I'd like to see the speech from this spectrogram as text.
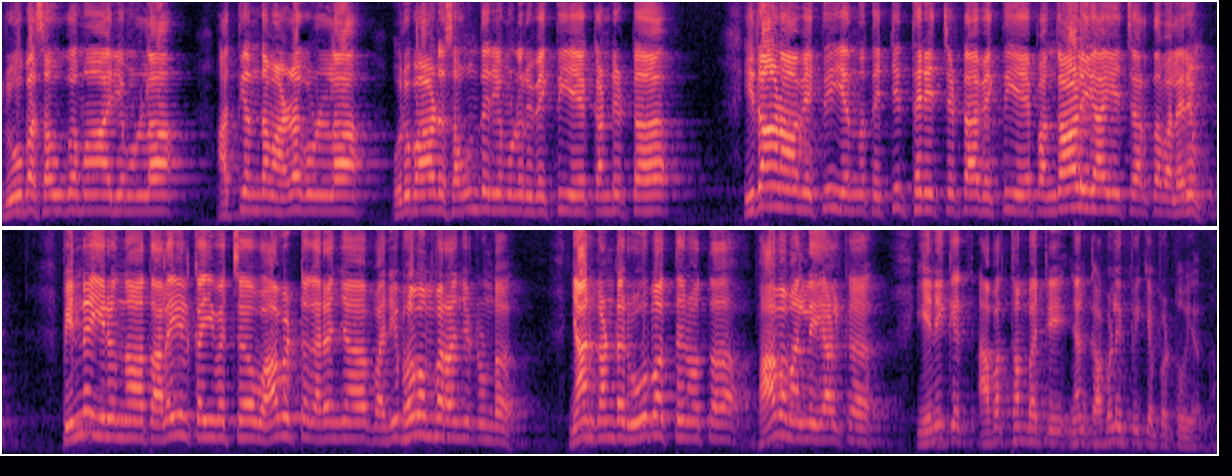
രൂപസൗകമാര്യമുള്ള അത്യന്തം അഴകുള്ള ഒരുപാട് സൗന്ദര്യമുള്ളൊരു വ്യക്തിയെ കണ്ടിട്ട് ഇതാണ് ആ വ്യക്തി എന്ന് തെറ്റിദ്ധരിച്ചിട്ട് ആ വ്യക്തിയെ പങ്കാളിയായി ചേർത്ത പലരും. പിന്നെ ഇരുന്ന് തലയിൽ കൈവച്ച് വാവിട്ട് കരഞ്ഞ് പരിഭവം പറഞ്ഞിട്ടുണ്ട്. ഞാൻ കണ്ട രൂപത്തിനൊത്ത ഭാവമല്ല ഇയാൾക്ക് എനിക്ക് അബദ്ധം പറ്റി ഞാൻ കബളിപ്പിക്കപ്പെട്ടു എന്ന്.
